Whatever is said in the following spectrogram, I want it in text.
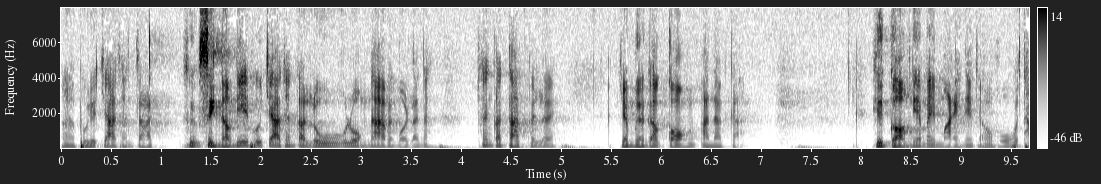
พระพุทธเจ้าท่านตรัส ซึ่งสิ่งเหล่านี้พระเจ้าท่านก็รู้ล่วงหน้าไปหมดแล้วนะท่านก็ตัดไปเลย จะเหมือนกับกองอนากาศคือกองเนี่ยใหม่ๆเนี่ยจะโอ้โหท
